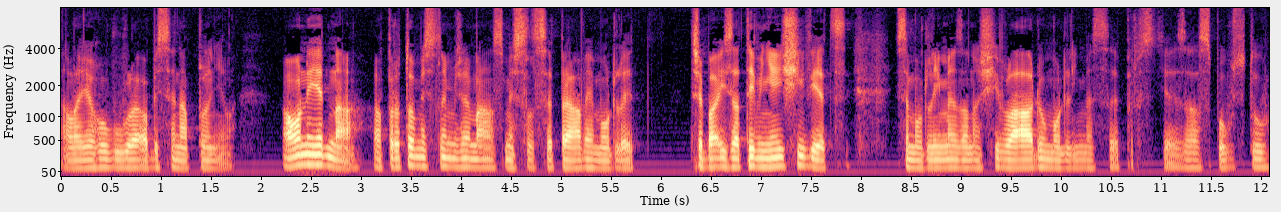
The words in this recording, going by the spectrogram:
ale jeho vůle, aby se naplnila. A on jedná. A proto myslím, že má smysl se právě modlit. Třeba i za ty vnější věci. Se modlíme za naši vládu, modlíme se prostě za spoustu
